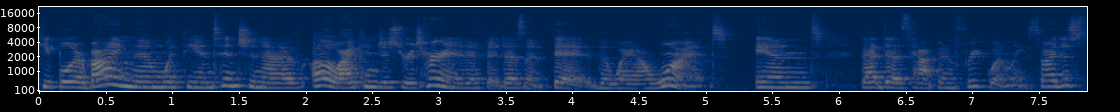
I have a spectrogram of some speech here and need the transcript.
people are buying them with the intention of, oh, I can just return it if it doesn't fit the way I want. And that does happen frequently. So I just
